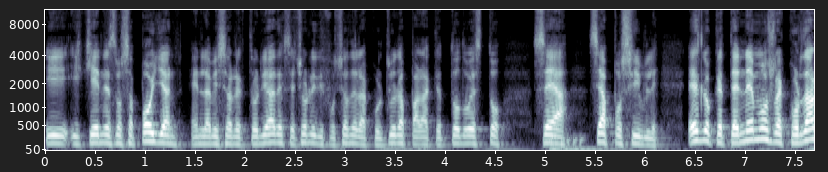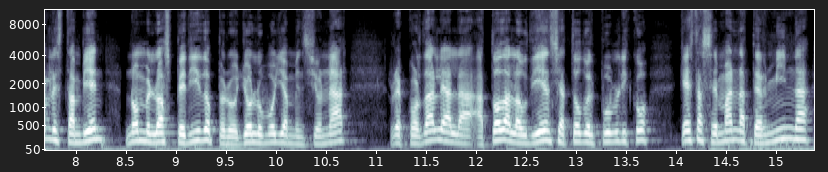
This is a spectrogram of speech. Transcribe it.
y, quienes nos apoyan en la Vicerrectoría de Extensión y Difusión de la Cultura para que todo esto sea, sea posible. Es lo que tenemos, recordarles también, no me lo has pedido, pero yo lo voy a mencionar, recordarle a, la, a toda la audiencia, a todo el público, que esta semana termina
